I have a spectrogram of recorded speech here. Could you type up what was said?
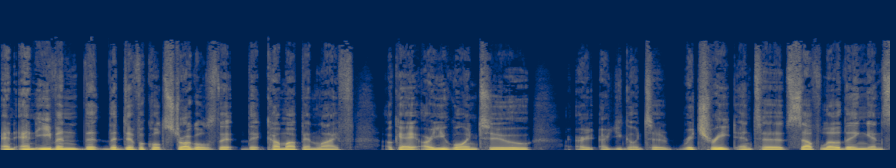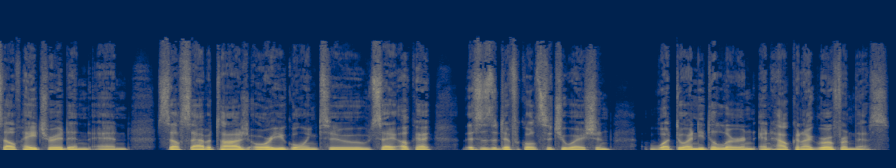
and and even the the difficult struggles that that come up in life. Okay, are you going to are, are you going to retreat into self-loathing and self-hatred and and self-sabotage or are you going to say okay this is a difficult situation what do i need to learn and how can i grow from this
